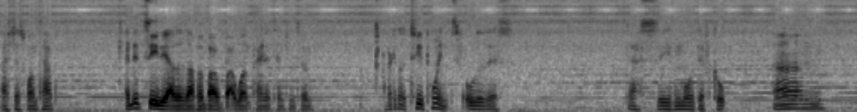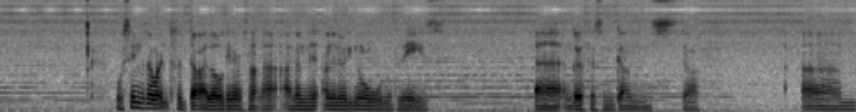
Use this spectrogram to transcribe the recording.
That's just one tab. I did see the others up above, but I wasn't paying attention to them. I've already got two points for all of this. That's even more difficult. Um, well, seeing as I went for dialogue and everything like that, I'm going I'm to ignore all of these uh, and go for some guns stuff. Um,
